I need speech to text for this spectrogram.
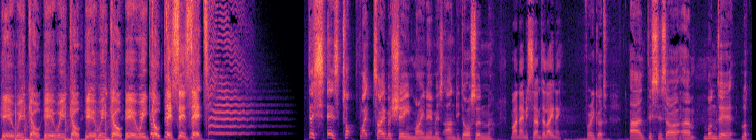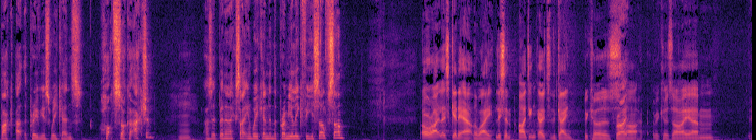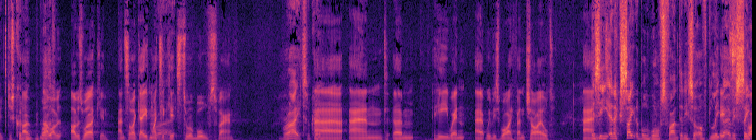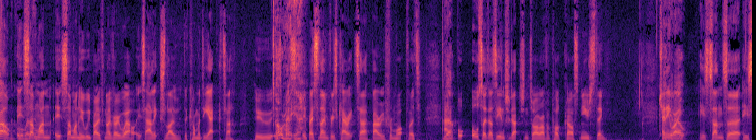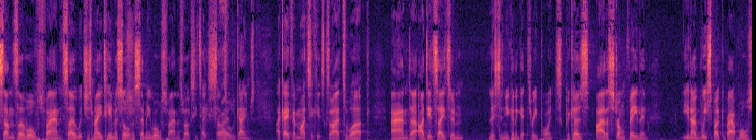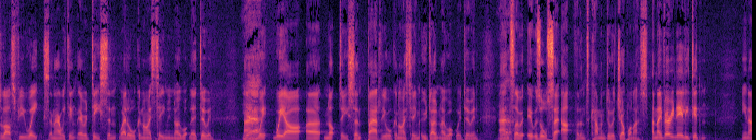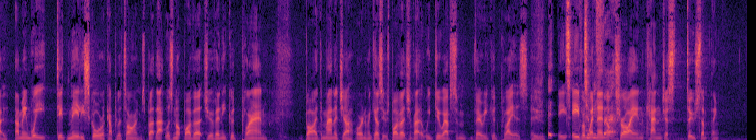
Here we go. Here we go. Here we go. Here we go. This is it. This is Top Flight Time Machine. My name is Andy Dawson. My name is Sam Delaney. Very good. And this is our um, Monday look back at the previous weekend's hot soccer action. Hmm. Has it been an exciting weekend in the Premier League for yourself, Sam? All right, let's get it out of the way. Listen, I didn't go to the game because Right. uh, because I um It just couldn't I, be no. I was I was working and so I gave my Right. tickets to a Wolves fan. right. Okay. uh, and um, he went uh, with his wife and child. And is he an excitable Wolves fan? Did he sort of leap out of his seat? well, it's went in? someone. It's someone who we both know very well. It's Alex Lowe, the comedy actor, who is Oh, right, best, yeah. best known for his character Barry from Watford, and Yeah. al- also does the introduction to our other podcast news thing. Check it anyway, out. His son's a his son's a Wolves fan, so which has made him a sort of a semi Wolves fan as well because he takes his son Right. to all the games. I gave him my tickets because I had to work, and uh, I did say to him, "Listen, you're going to get three points," because I had a strong feeling. You know, we spoke about Wolves the last few weeks and how we think they're a decent, well organised team who know what they're doing. Yeah. And we we are uh, not decent, badly organised team who don't know what we're doing, and Yeah. so it was all set up for them to come and do a job on us, and they very nearly didn't. You know, I mean, we did nearly score a couple of times, but that was not by virtue of any good plan by the manager or anything else. It was by virtue of the fact that we do have some very good players who, It- e- even when they're fair- not trying, can just do something.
